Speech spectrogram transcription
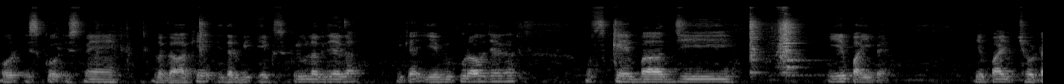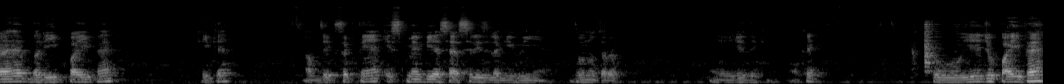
और इसको इसमें लगा के इधर भी एक स्क्रू लग जाएगा, ठीक है? ये भी पूरा हो जाएगा। उसके बाद जी, ये पाइप है। ये पाइप छोटा है, बारीक पाइप है, ठीक है? आप देख सकते हैं, इसमें भी एसेसरीज़ लगी हुई हैं, दोनों तरफ़। ये देखिए ओके तो ये जो पाइप है,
